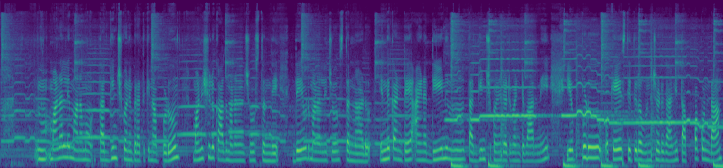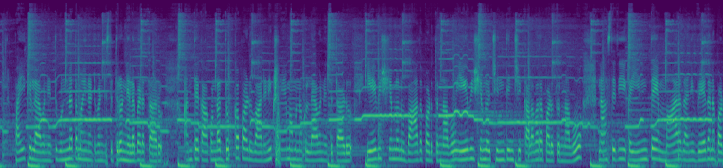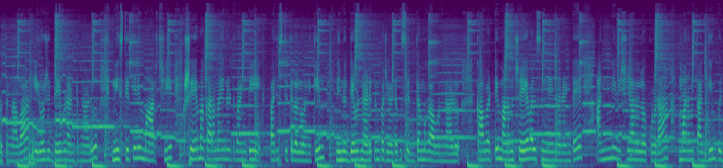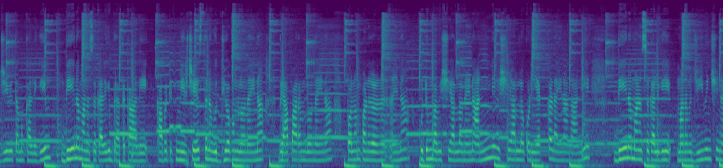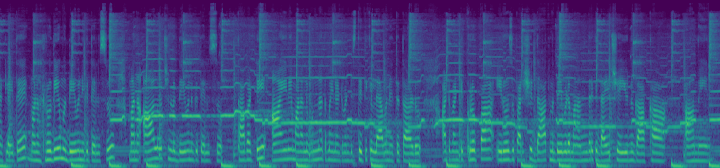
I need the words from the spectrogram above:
మనల్ని మనము తగ్గించుకొని బ్రతికినప్పుడు మనుషులు కాదు మనల్ని చూస్తుంది. దేవుడు మనల్ని చూస్తున్నాడు. ఎందుకంటే ఆయన దీనులను తగ్గించుకునేటటువంటి వారిని ఎప్పుడు ఒకే స్థితిలో ఉంచడు కానీ తప్పకుండా పైకి లేవనెత్తి ఉన్నతమైనటువంటి స్థితిలో నిలబెడతారు. అంతేకాకుండా దుఃఖపడు వారిని క్షేమమునకు లేవనెత్తుతాడు. ఏ విషయంలో నువ్వు బాధపడుతున్నావో ఏ విషయంలో చింతించి కలవరపడుతున్నావో నా స్థితి ఇక ఇంతే మారదని వేదన పడుతున్నావా? ఈరోజు దేవుడు అంటున్నాడు నీ స్థితిని మార్చి క్షేమకరమైనటువంటి పరిస్థితులలోనికి నిన్ను దేవుడు నడిపింపజేయడానికి సిద్ధముగా ఉన్నాడు. కాబట్టి మనం చేయవలసింది ఏంటంటే అన్ని విషయాలలో కూడా మనం తగ్గింపు జీవితము కలిగి దీన మనసు కలిగి బ్రతకాలి. కాబట్టి మీరు చేస్తున్న ఉద్యోగం ఉద్యోగంలోనైనా వ్యాపారంలోనైనా పొలం పనులనైనా కుటుంబ విషయాల్లోనైనా అన్ని విషయాల్లో కూడా ఎక్కడైనా కానీ దీన మనసు కలిగి మనం జీవించినట్లయితే మన హృదయము దేవునికి తెలుసు మన ఆలోచనలు దేవునికి తెలుసు. కాబట్టి ఆయనే మనల్ని ఉన్నతమైనటువంటి స్థితికి లేవనెత్తుతాడు. అటువంటి కృప ఈరోజు పరిశుద్ధాత్మ దేవుడు మనందరికీ దయచేయునుగాక. ఆమెన్.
